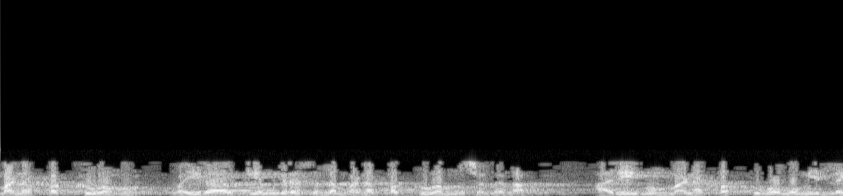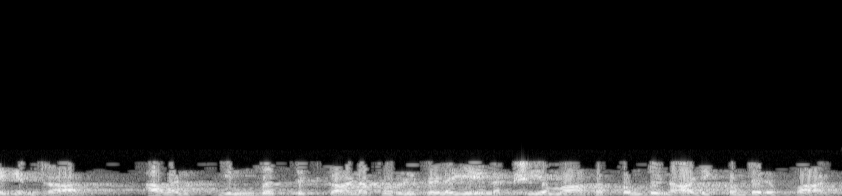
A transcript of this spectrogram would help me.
மனப்பக்குவமும் வைராகியம்ங்கிற சொல்ல மனப்பக்குவம்னு சொல்லலாம். அறிவும் மனப்பக்குவமும் இல்லை என்றால் அவன் இன்பத்துக்கான பொருள்களையே லட்சியமாக கொண்டு நாடிக்கொண்டிருப்பான்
